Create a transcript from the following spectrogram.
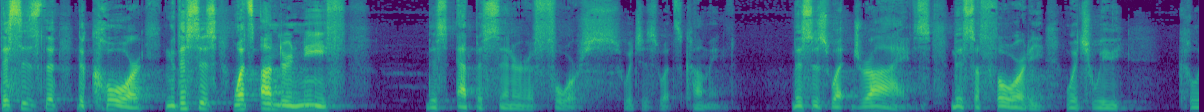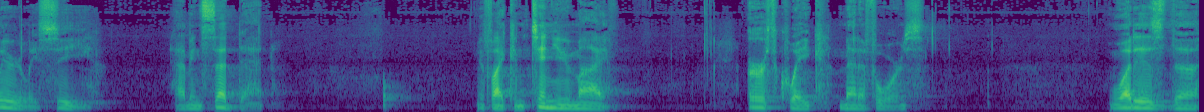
This is the, the core. This is what's underneath this epicenter of force, which is what's coming. This is what drives this authority, which we clearly see. Having said that, if I continue my earthquake metaphors, what is the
